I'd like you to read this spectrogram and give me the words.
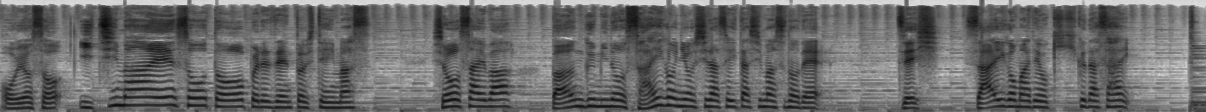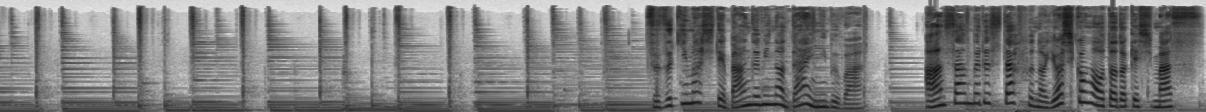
およそ1万円相当をプレゼントしています。詳細は番組の最後にお知らせいたしますので、ぜひ最後までお聞きください。続きまして番組の第2部はアンサンブルスタッフのよしこがお届けします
